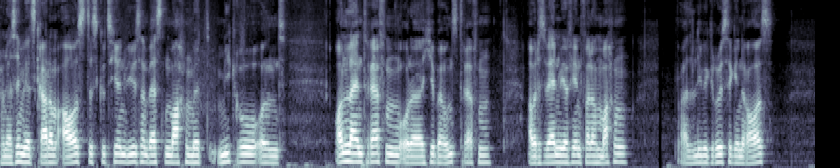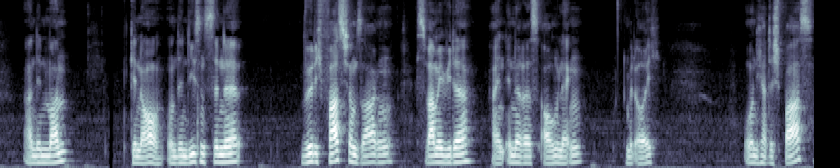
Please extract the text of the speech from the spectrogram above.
Und da sind wir jetzt gerade am Ausdiskutieren, wie wir es am besten machen mit Mikro und Online-Treffen oder hier bei uns treffen. Aber das werden wir auf jeden Fall noch machen. Also liebe Grüße gehen raus an den Mann. Genau. Und in diesem Sinne würde ich fast schon sagen, es war mir wieder ein inneres Augenlecken mit euch. Und ich hatte Spaß.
